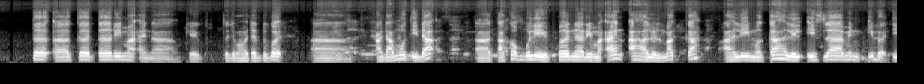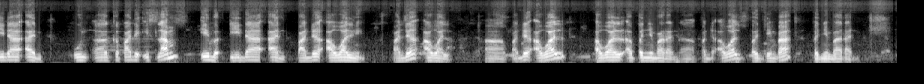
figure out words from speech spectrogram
te, uh, keterimaan. Uh, okey terjemah macam tu kot. Uh, adamu tidak uh, takabbuli penerimaan ahlul makkah ahli Mekah lil islamin ibtidaan. Uh, kepada Islam ibtidaan. Pada awalnya. Pada awal. Uh, pada awal awal uh, penyebaran. Uh, pada awal penyebar penyebaran.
